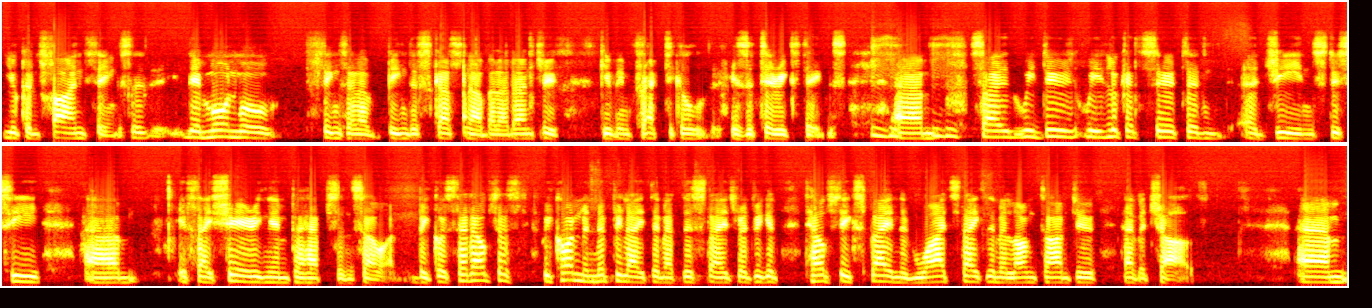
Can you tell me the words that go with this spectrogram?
you can find things. There are more and more things that are being discussed now, but I don't to give him practical esoteric things. Mm-hmm. Um, mm-hmm. So we do we look at certain uh, genes to see um, if they're sharing them, perhaps, and so on, because that helps us. We can't manipulate them at this stage, but we can. It helps to explain them why it's taken them a long time to have a child. Um,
